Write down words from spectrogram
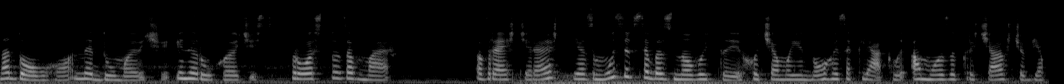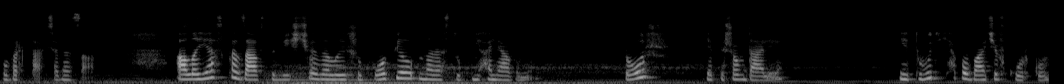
надовго, не думаючи і не рухаючись, просто завмер. Врешті-решт, я змусив себе знову йти, хоча мої ноги заклякли, а мозок кричав, щоб я повертався назад. Але я сказав собі, що залишу попіл на наступній галявині. Тож я пішов далі. І тут я побачив курку.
